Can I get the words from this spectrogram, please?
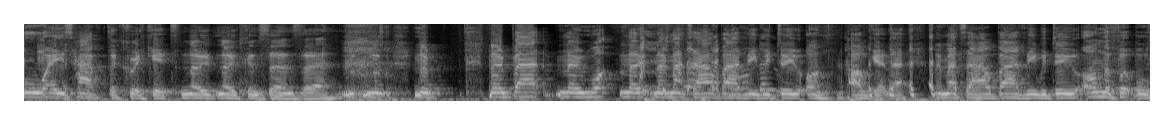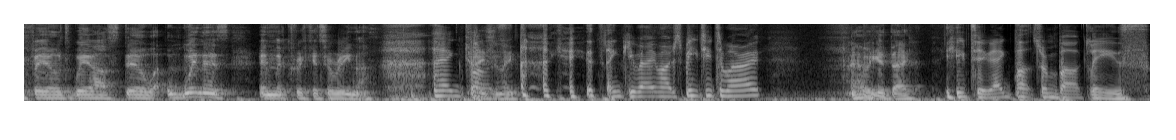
always have the cricket. No, no concerns there. No, no, no bad, no what, no, no matter how badly we do on, I'll get that. No matter how badly we do on the football field, we are still winners in the cricket arena. Hank Potts. Occasionally. okay, thank you very much. Speak to you tomorrow. Have a good day. You too. Hank Potts from Barclays.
